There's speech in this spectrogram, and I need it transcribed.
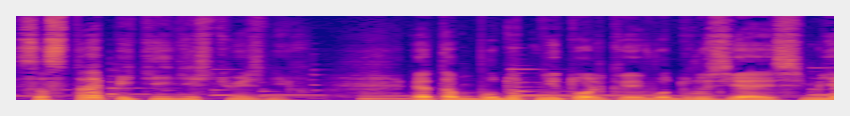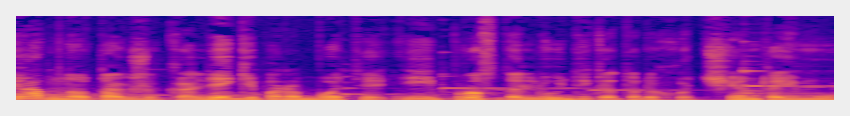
со 150 из них. Это будут не только его друзья и семья, но также коллеги по работе и просто люди, которые хоть чем-то ему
